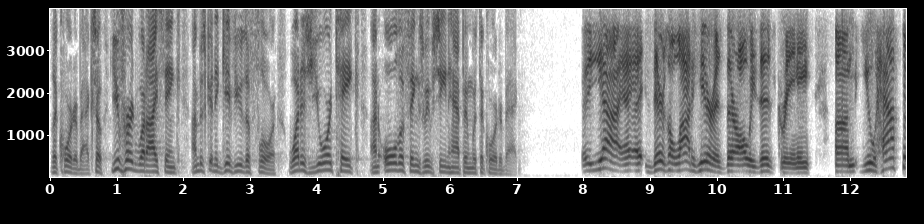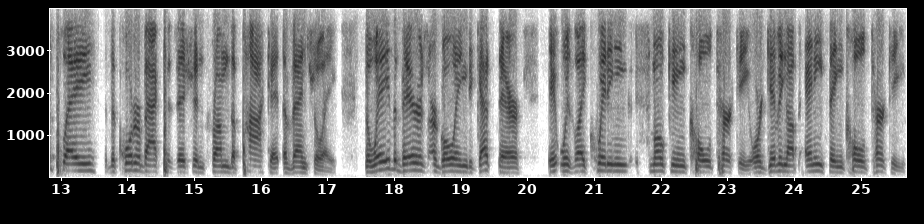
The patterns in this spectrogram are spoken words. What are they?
the quarterback. So you've heard what I think. I'm just going to give you the floor. What is your take on all the things we've seen happen with the quarterback? Uh, Yeah, I, I, there's a lot here, as there always is, Greeny. Um, you have to play the quarterback position from the pocket eventually. The way the Bears are going to get there, it was like quitting smoking cold turkey or giving up anything cold turkey.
